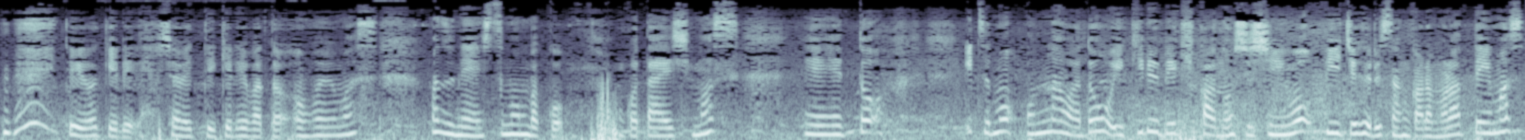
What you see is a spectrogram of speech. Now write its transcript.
というわけで喋っていければと思います。まずね、質問箱お答えします。えーと、いつも女はどう生きるべきかの指針をピーチフルさんからもらっています。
